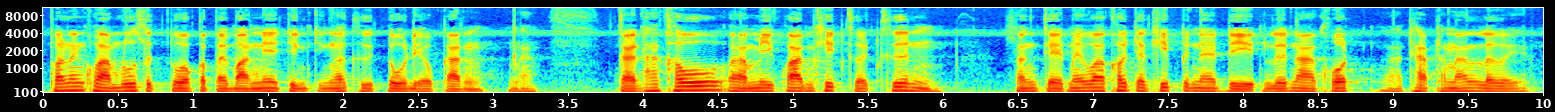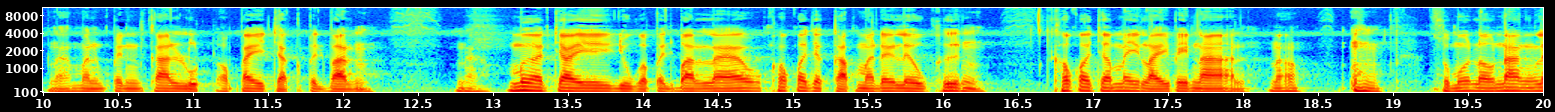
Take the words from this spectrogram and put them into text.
เพราะฉะนั้นความรู้สึกตัวกับปัจจุบันเนี่ยจริง ๆ ก็คือตัวเดียวกันนะ แต่ถ้าเขามีความคิดเกิดขึ้น สังเกตไหมว่าเขาจะคิดเป็นอดีตหรืออนาคตแทบทั้งนั้นเลยนะมันเป็นการหลุดออกไปจากปัจจุบันนะเมื่อใจอยู่กับปัจจุบันแล้วเขาก็จะกลับมาได้เร็วขึ้นเขาก็จะไม่ไหลไปนานเนาะสมมุติเรานั่งเ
